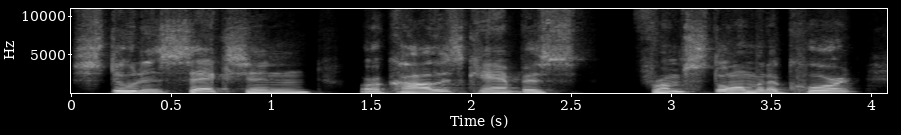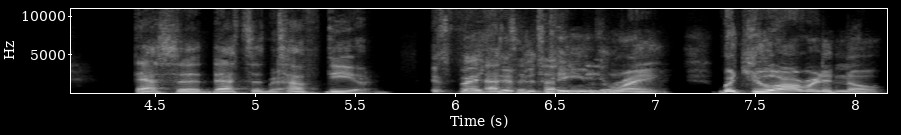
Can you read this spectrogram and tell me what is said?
student section or college campus from storming a court, that's a that's a Right. tough deal. Especially That's if the team's deal. ranked. But you already know.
